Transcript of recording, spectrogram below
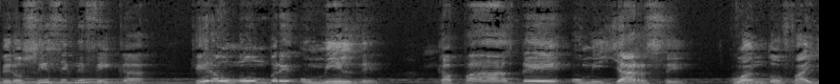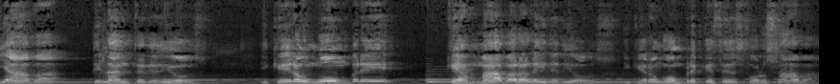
pero sí significa que era un hombre humilde, capaz de humillarse cuando fallaba delante de Dios, y que era un hombre que amaba la ley de Dios, y que era un hombre que se esforzaba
